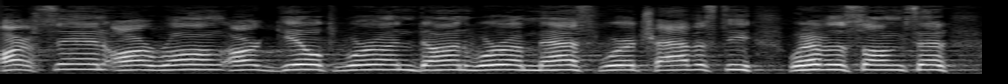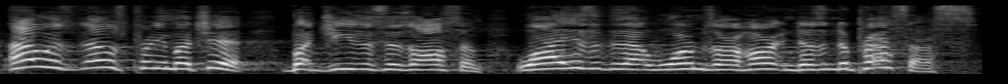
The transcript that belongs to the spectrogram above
Our sin, our wrong, our guilt, we're undone, we're a mess, we're a travesty, whatever the song said. That was, that was pretty much it. But Jesus is awesome. Why is it that that warms our heart and doesn't depress us?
